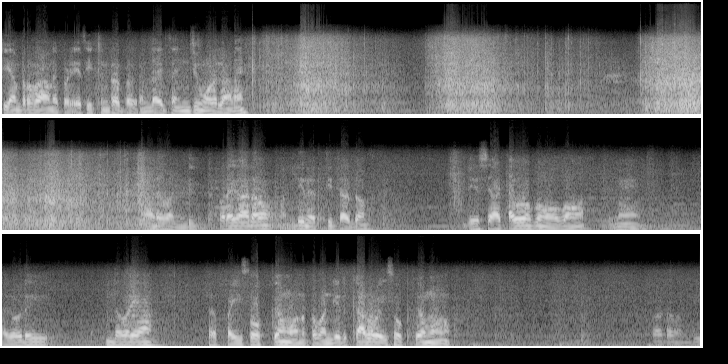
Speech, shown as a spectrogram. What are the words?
ടി ഹൺഡ്രഡ് ആണ് പഴയ സിറ്റി ഹൺഡ്രഡ് രണ്ടായിരത്തി അഞ്ച് മോഡലാണ് ആണ് വണ്ടി. കുറേ കാലം വണ്ടി നിർത്തിയിട്ടാട്ടോ. സ്റ്റാർട്ടാകുമ്പോൾ നോക്കാം പിന്നെ അതോട് എന്താ പറയാ പൈസ ഒക്കെ വേണം കേട്ടോ വണ്ടി എടുക്കാനുള്ള പൈസ ഒക്കെ വേണം. കേട്ടോ വണ്ടി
